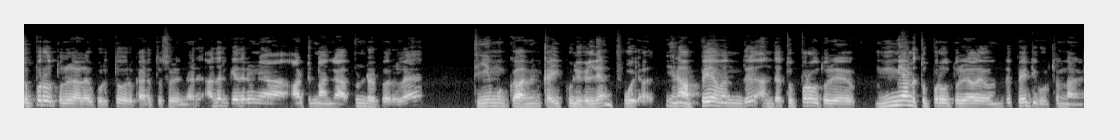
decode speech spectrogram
துப்புரவு தொழிலாளர் குறித்து ஒரு கருத்து சொல்லியிருந்தாரு. அதற்கு எதிர்வினை ஆட்டுனாங்க அப்படின்ற பேர்ல திமுகவின் கைக்கூலிகள் ஏன் போய் ஏன்னா அப்பயே வந்து அந்த துப்புரவு தொழில் உண்மையான துப்புரவு தொழிலாளர் வந்து பேட்டி கொடுத்துருந்தாங்க.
